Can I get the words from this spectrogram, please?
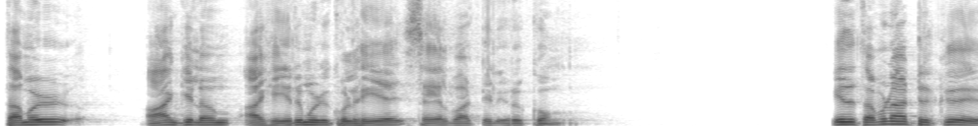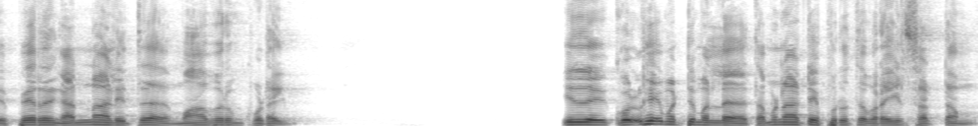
தமிழ் ஆங்கிலம் ஆகிய இருமொழி கொள்கையே செயல்பாட்டில் இருக்கும். இது தமிழ்நாட்டிற்கு பேரறிஞர் அண்ணா அளித்த மாபெரும் கொடை. இது கொள்கை மட்டுமல்ல தமிழ்நாட்டை பொறுத்தவரையில் சட்டம்.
